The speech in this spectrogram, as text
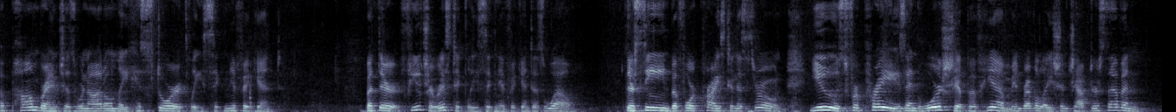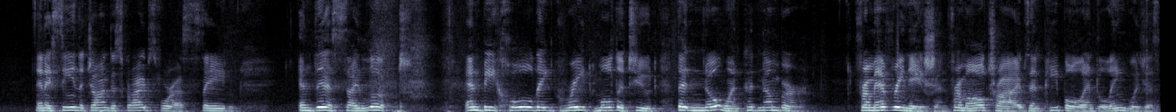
But palm branches were not only historically significant, but they're futuristically significant as well. They're seen before Christ in his throne, used for praise and worship of him in Revelation chapter 7. And a scene that John describes for us, saying, And this I looked, and behold, a great multitude that no one could number from every nation, from all tribes and people and languages,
